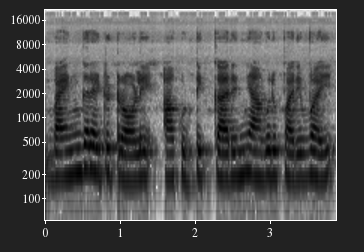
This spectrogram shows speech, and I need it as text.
ഭയങ്കരമായിട്ട് ട്രോളി. ആ കുട്ടി കരഞ്ഞ് ആകെ ഒരു പരിവായി.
